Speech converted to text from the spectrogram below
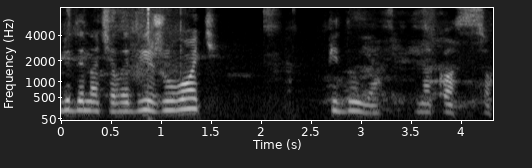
Люди почали двіжувати. Піду я на касу.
